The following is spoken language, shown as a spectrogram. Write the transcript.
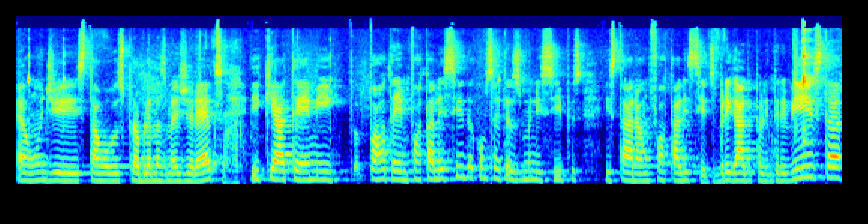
é onde estão os problemas mais diretos. E que a ATM, a ATM fortalecida, com certeza os municípios estarão fortalecidos. Obrigado pela entrevista.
